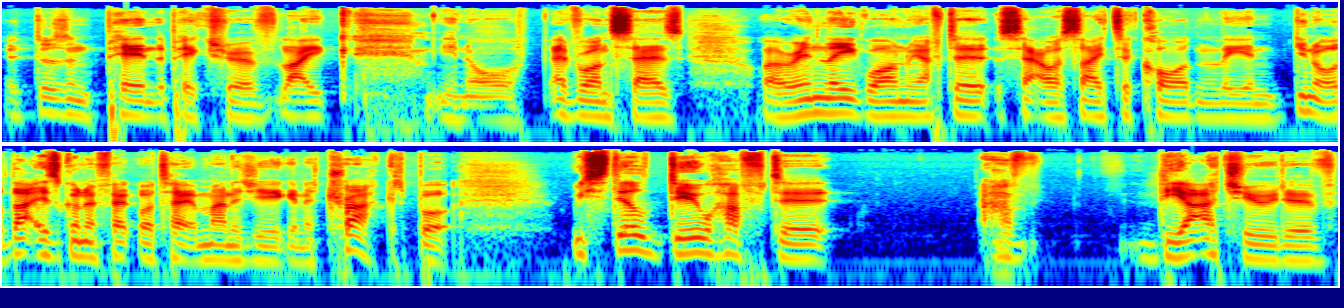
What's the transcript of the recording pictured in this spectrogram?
It doesn't paint the picture of like you know everyone says well we're in league one we have to set our sights accordingly and you know that is going to affect what type of manager you can attract but we still do have to have the attitude of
